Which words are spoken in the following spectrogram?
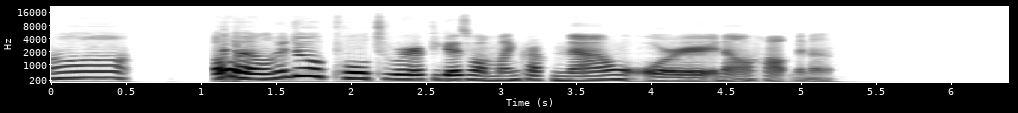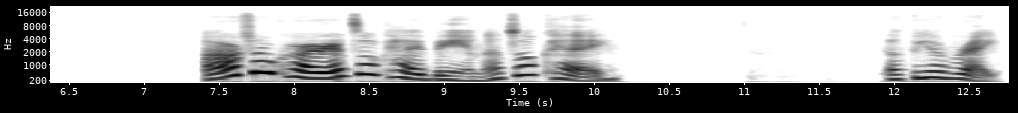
Uh, oh, well, let me do a poll tour if you guys want Minecraft now or in a hot minute. That's okay, it's okay, Bean, that's okay. It'll be alright.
